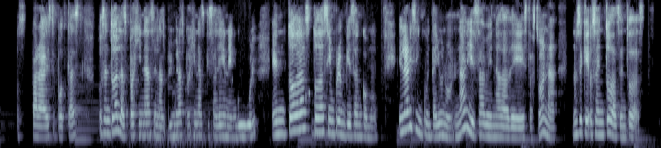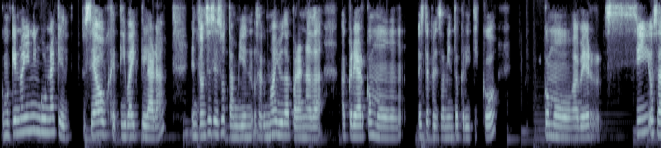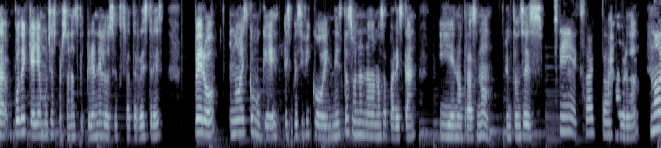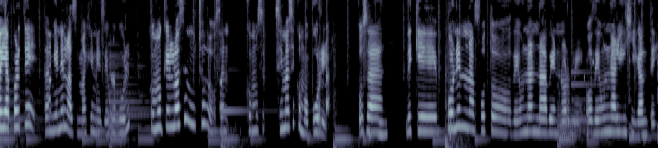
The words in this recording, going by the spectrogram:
para este podcast, o sea, en todas las páginas, en las primeras páginas que salen en Google, en todas, todas siempre empiezan como el área 51, nadie sabe nada de esta zona, no sé qué, o sea, en todas, en todas. Como que no hay ninguna que sea objetiva y clara. Entonces eso también, o sea, no ayuda para nada a crear como este pensamiento crítico como, a ver, sí, o sea, puede que haya muchas personas que crean en los extraterrestres, pero no es como que específico en esta zona nada más aparezcan y en otras no. Entonces, Sí, exacto. ajá, ¿verdad? No, y aparte, también en las imágenes de Google, como que lo hacen mucho, o sea, como se, se me hace como burla. O sea. De que ponen una foto de una nave enorme o de un alien gigante.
